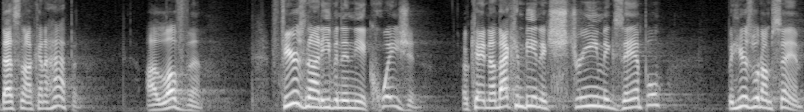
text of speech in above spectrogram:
that's not going to happen. I love them. Fear's not even in the equation. Okay, now that can be an extreme example, but here's what I'm saying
